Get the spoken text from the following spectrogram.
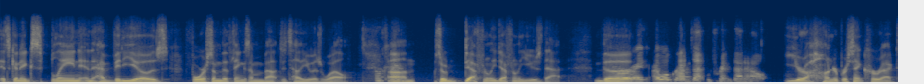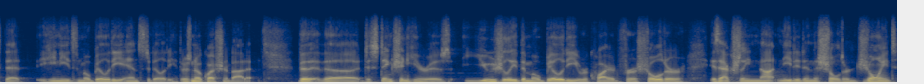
it's going to explain and have videos for some of the things I'm about to tell you as well. okay, Um, so definitely, definitely use that. The all right, I will grab that and print that out. you're 100% correct that he needs mobility and stability. There's no question about it. The the distinction here is usually the mobility required for a shoulder is actually not needed in the shoulder joint,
